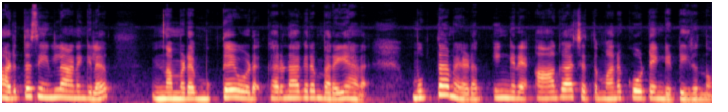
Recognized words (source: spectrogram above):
അടുത്ത സീനിലാണെങ്കിൽ നമ്മുടെ മുക്തയോട് കരുണാകരൻ പറയാണ് മുക്ത മേഡം ഇങ്ങനെ ആകാശത്ത് മനക്കോട്ടയും കിട്ടിയിരുന്നു.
